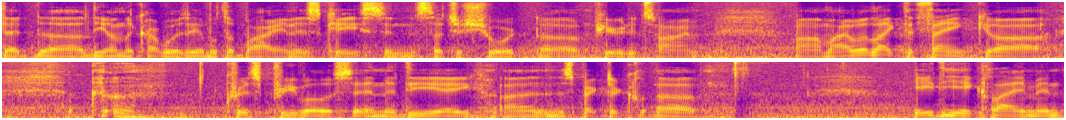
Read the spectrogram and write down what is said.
that uh, the undercover was able to buy in this case in such a short uh, period of time. Um, I would like to thank uh, Chris Prevost and the DA, uh, Inspector uh, ADA Kleiman.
